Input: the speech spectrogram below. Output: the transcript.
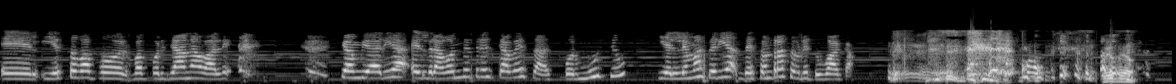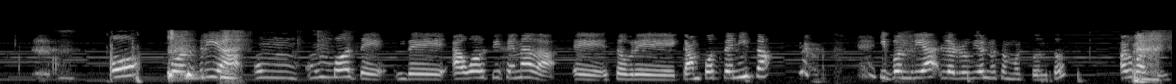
el, y esto va por, va por Yana, ¿vale? Cambiaría el dragón de tres cabezas por Mushu y el lema sería deshonra sobre tu vaca. O pondría un, un bote de agua oxigenada eh, sobre campos ceniza y pondría los rubios no somos tontos. Algo así.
